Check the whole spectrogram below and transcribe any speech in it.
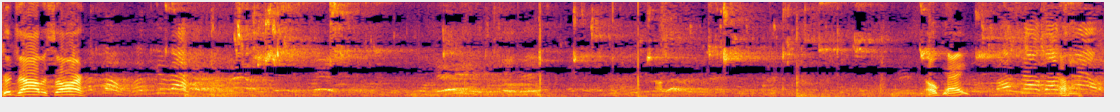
Good job, Ausar. Let's go. Let's get back. Okay. Box out. Box out.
